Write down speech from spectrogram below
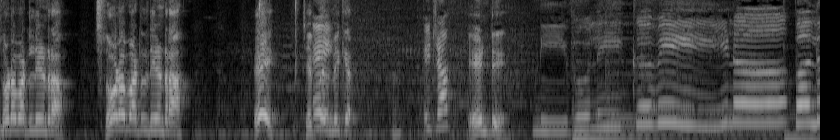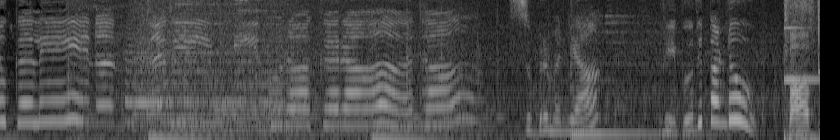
సోడా బాటిల్ తినరా? సోడా బాటిల్ తినరా? ఏయ్ చెప్పేది. మీకే. ఇట్రా ఏంటి? నీవు లేక వీణ పలుకలేనన్నది నీవు సుబ్రహ్మణ్య? విభూది పండు. పాప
